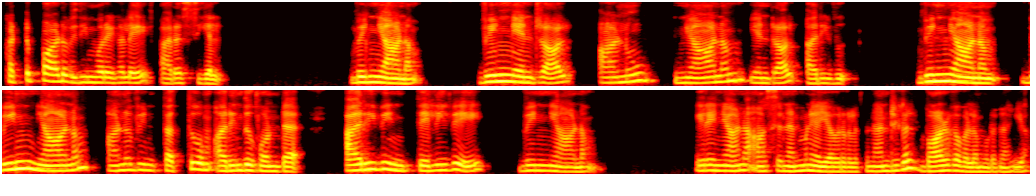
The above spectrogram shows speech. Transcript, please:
கட்டுப்பாடு விதிமுறைகளே அரசியல். விஞ்ஞானம். விண் என்றால் அணு ஞானம் என்றால் அறிவு. விஞ்ஞானம். விஞ்ஞானம் அணுவின் தத்துவம் அறிந்து கொண்ட அறிவின் தெளிவே விஞ்ஞானம். இறைஞான ஆசிரியர் நன்மணி ஐயா அவர்களுக்கு நன்றிகள். வாழ்க வளமுடன் ஐயா.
